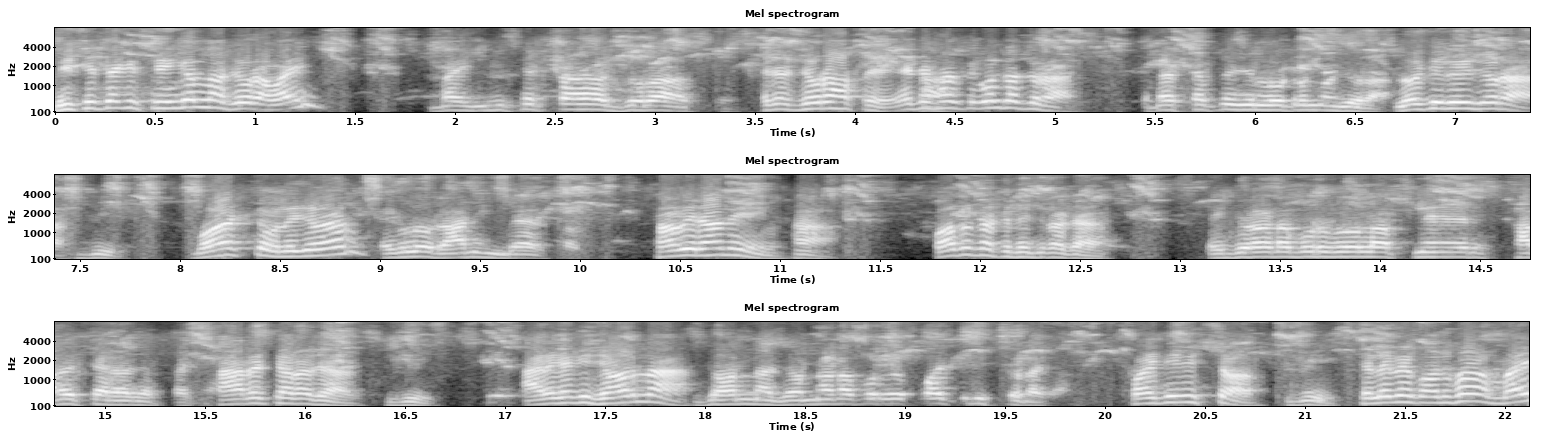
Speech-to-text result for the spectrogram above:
নিচেটা কি সিঙ্গেল না জোড়া ভাই? ভাই নিচেরটা জোড়া আছে। এটা জোড়া আছে। এটা হচ্ছে কোনটা জোড়া? এটার সাথে যে লোটনো জোড়া। দুই জোড়া? জি। বয়স কেমন এই জোড়া এগুলো রানিং ব্যাগ সব। সবই রানিং হ্যাঁ। কত চাচ্ছেন এই জোড়াটা? এই জোড়াটা পড়বে হলো আপনার সাড়ে চার হাজার টাকা। সাড়ে চার হাজার? জি। আর এটা কি ঝড় না? ঝর্ণা ঝর্ণাটা পড়বে পঁয়ত্রিশশো টাকা। পঁয়ত্রিশশো? জি। ছেলে মেয়ে কনফার্ম ভাই?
